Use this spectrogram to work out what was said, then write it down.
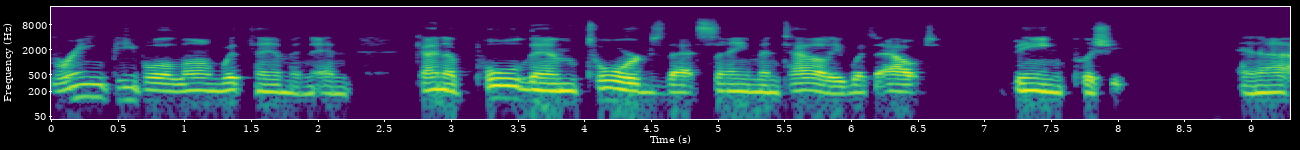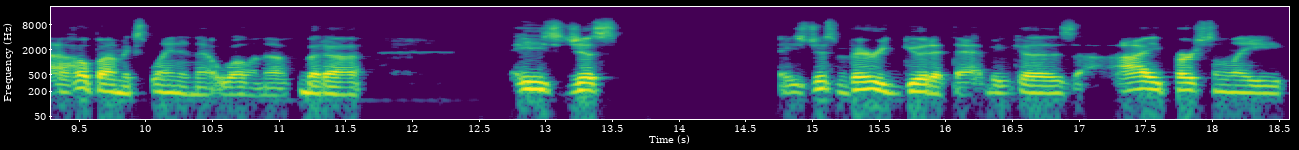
bring people along with him and and kind of pull them towards that same mentality without being pushy. And I, I, hope i'm explaining that well enough but uh he's just he's just very good at that because i personally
